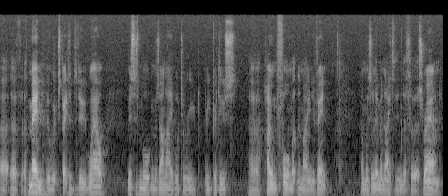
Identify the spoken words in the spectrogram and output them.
uh, of, of, men who were expected to do well, Mrs. Morgan was unable to re- reproduce her home form at the main event and was eliminated in the first round.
